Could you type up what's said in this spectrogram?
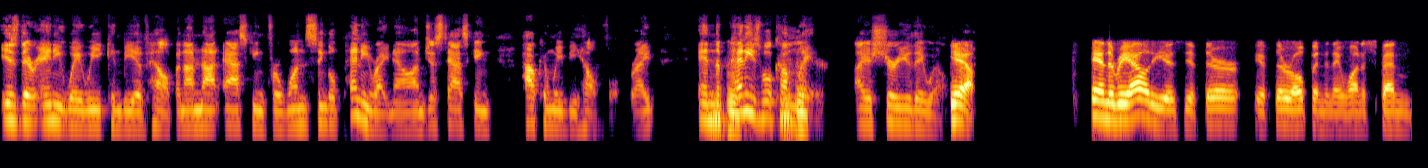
is there any way we can be of help and i'm not asking for one single penny right now i'm just asking how can we be helpful right and the Mhm. pennies will come Mhm. later i assure you they will Yeah. And the reality is, if they're if they're open and they want to spend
